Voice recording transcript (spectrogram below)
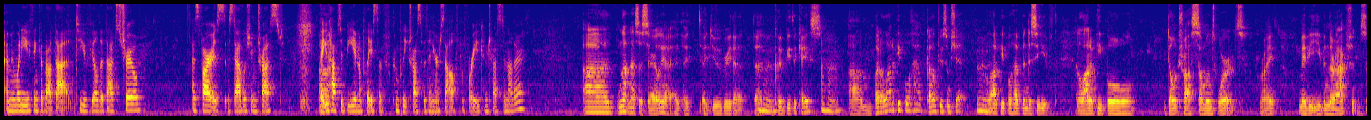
I mean what do you think about that? Do you feel that that's true as far as establishing trust? That you Uh, have to be in a place of complete trust within yourself before you can trust another Uh, not necessarily. I, I, I do agree that that could be the case. Um, but a lot of people have gone through some shit. A lot of people have been deceived. And a lot of people don't trust someone's words, right? Maybe even their actions,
